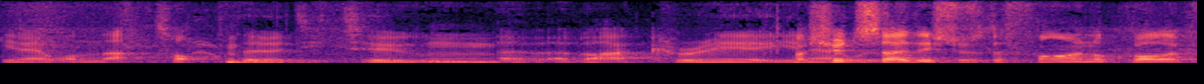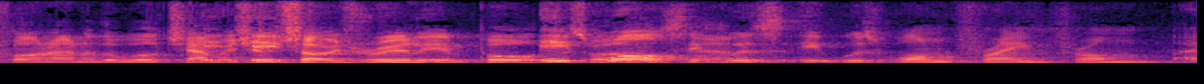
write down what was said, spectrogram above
you know, on that top 32 of, of our career. You Hmm. I know, should say this was the final qualifying round of the World Championship, it- so it was really important. It as well. was. Yeah. It was. It was one frame from a,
